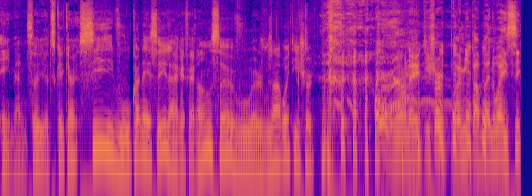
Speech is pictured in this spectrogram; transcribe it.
Hey man, ça, y a-tu quelqu'un? Si vous connaissez la référence, vous, euh, je vous envoie un t-shirt. Oh, on a un t-shirt promis par Benoît ici.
